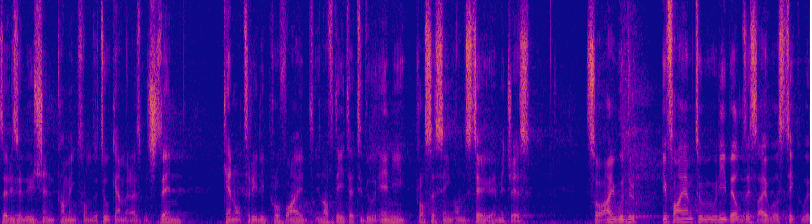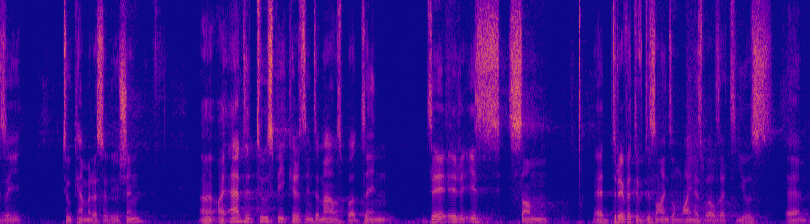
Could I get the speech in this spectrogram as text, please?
the resolution coming from the two cameras, which then cannot really provide enough data to do any processing on stereo images. So I would if I am to rebuild this, I will stick with a two-camera solution. Uh, I added two speakers in the mouse, but then there is some uh, derivative designs online as well that use um,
